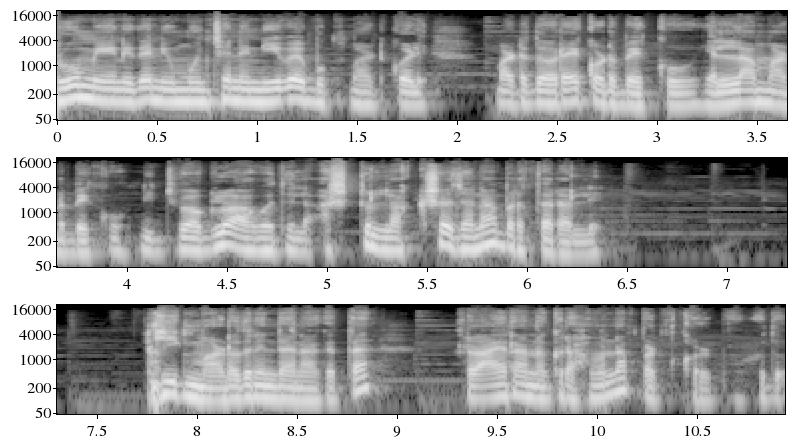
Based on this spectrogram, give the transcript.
ರೂಮ್ ಏನಿದೆ ನೀವು ಮುಂಚೆನೇ ನೀವೇ ಬುಕ್ ಮಾಡ್ಕೊಳ್ಳಿ. ಮಠದವರೇ ಕೊಡಬೇಕು, ಎಲ್ಲ ಮಾಡಬೇಕು, ನಿಜವಾಗ್ಲೂ ಆಗೋದಿಲ್ಲ. ಅಷ್ಟು ಲಕ್ಷ ಜನ ಬರ್ತಾರೆ ಅಲ್ಲಿ. ಹೀಗೆ ಮಾಡೋದ್ರಿಂದ ಏನಾಗುತ್ತೆ? ರಾಯರ ಅನುಗ್ರಹವನ್ನು ಪಡ್ಕೊಳ್ಬಹುದು.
